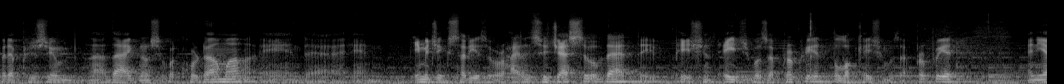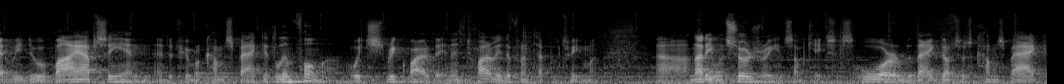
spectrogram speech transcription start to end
with a presumed uh, diagnosis of a chordoma, and, uh, and imaging studies were highly suggestive of that. The patient's age was appropriate, the location was appropriate, and yet we do a biopsy and, and the tumor comes back as lymphoma, which requires an entirely different type of treatment uh, not even surgery in some cases. Or the diagnosis comes back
